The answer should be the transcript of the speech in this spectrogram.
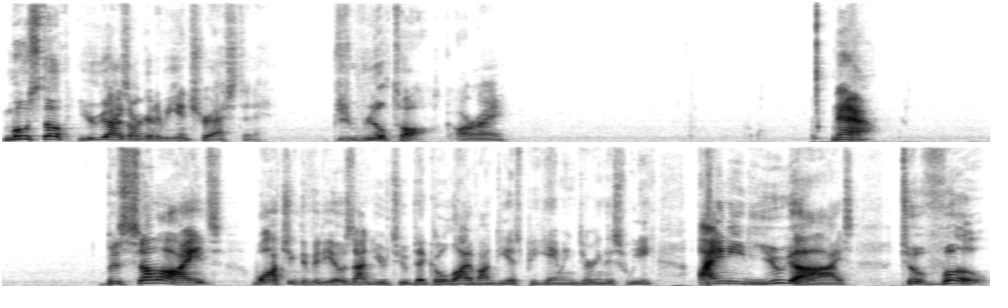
most stuff you guys aren't gonna be interested in. Just real talk. All right. Now, besides watching the videos on YouTube that go live on DSP Gaming during this week, I need you guys to vote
